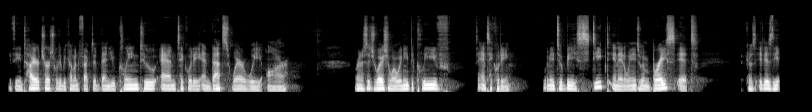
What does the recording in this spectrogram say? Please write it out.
if the entire church were to become infected, then you cling to antiquity, and that's where we are. We're in a situation where we need to cleave to antiquity. We need to be steeped in it. We need to embrace it because it is the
